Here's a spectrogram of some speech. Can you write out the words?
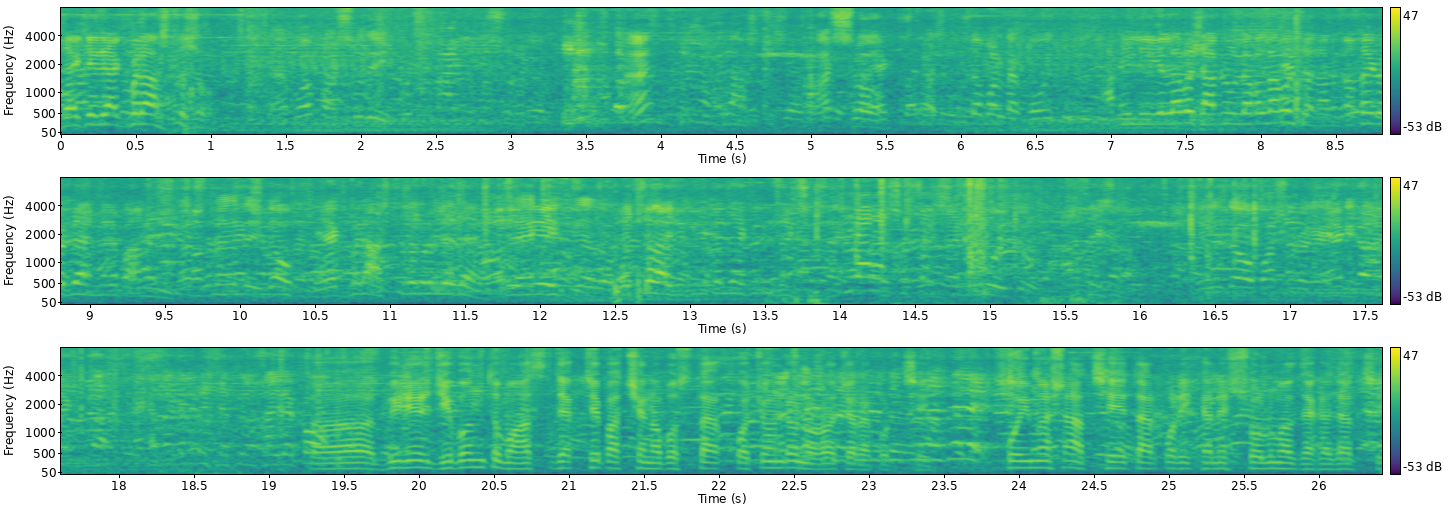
যাই কেজি একবারে আসতেছো আমি নিয়ে গেলাম আপনি উল্টা পাল্টা বলছেন আমি কথাই করতে আনলে পানি একবারে আসতেছো করে নিয়ে যান দেখছ আজ দুই কেজি। একবারে আহ, বিলের জীবন্ত মাছ দেখতে পাচ্ছেন অবস্থা প্রচণ্ড নড়াচড়া করছে। কই মাছ আছে তারপর এখানে শোল মাছ দেখা যাচ্ছে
